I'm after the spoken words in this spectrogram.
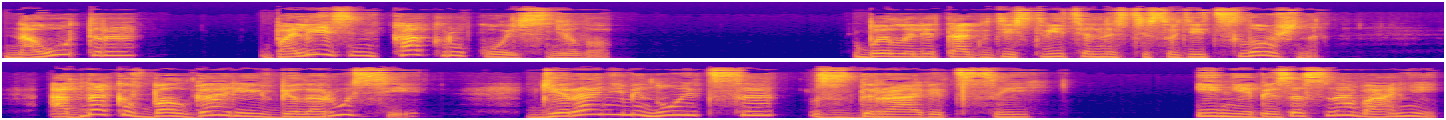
На утро болезнь как рукой сняло. Было ли так в действительности судить сложно? Однако в Болгарии и в Белоруссии герань именуется здравицей. И не без оснований.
